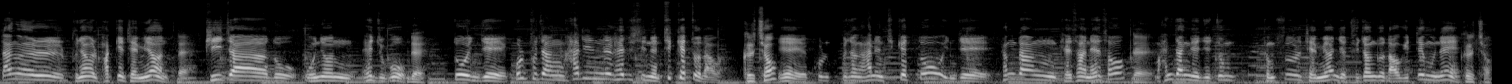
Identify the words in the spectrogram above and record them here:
땅을 분양을 받게 되면 네. 비자도 5년 해주고 네. 또 이제 골프장 할인을 해줄 수 있는 티켓도 나와. 그렇죠? 예, 골프장 하는 티켓도 이제 평당 계산해서 네. 한 장 내지 좀 점수를 되면 이제 두 장도 나오기 때문에 그렇죠.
